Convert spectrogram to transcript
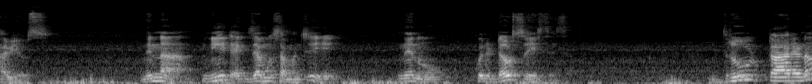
హైవ్యూస్ నిన్న నీట్ ఎగ్జామ్కి సంబంధించి నేను కొన్ని డౌట్స్ రేస్ చేశాను ధ్రువ్ టారెనో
